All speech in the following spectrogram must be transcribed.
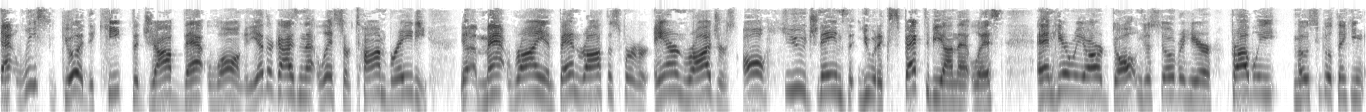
at least good to keep the job that long. And the other guys on that list are Tom Brady, uh, Matt Ryan, Ben Roethlisberger, Aaron Rodgers, all huge names that you would expect to be on that list. And here we are, Dalton just over here. Probably most people thinking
